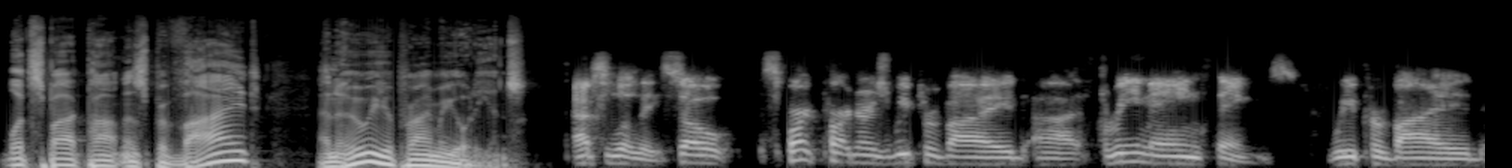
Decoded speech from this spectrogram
what Spark Partners provide and who are your primary audience. Absolutely. So, Spark Partners, we provide uh, three main things. We provide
